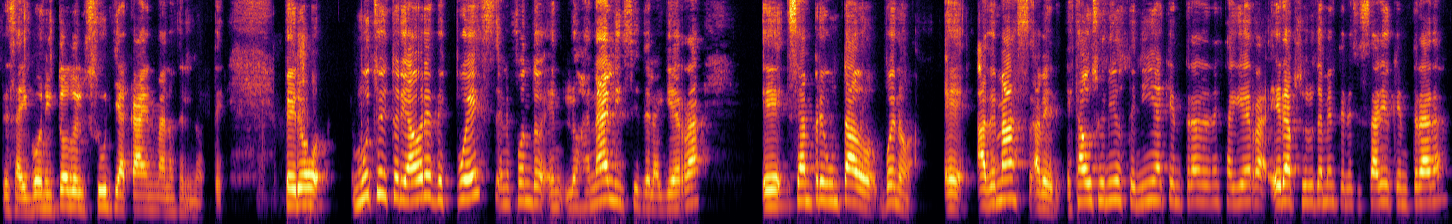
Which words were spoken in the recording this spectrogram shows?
de Saigón y todo el sur ya cae en manos del norte. Pero muchos historiadores después, en el fondo, en los análisis de la guerra, eh, se han preguntado, bueno, eh, además, a ver, Estados Unidos tenía que entrar en esta guerra, era absolutamente necesario que entrara.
